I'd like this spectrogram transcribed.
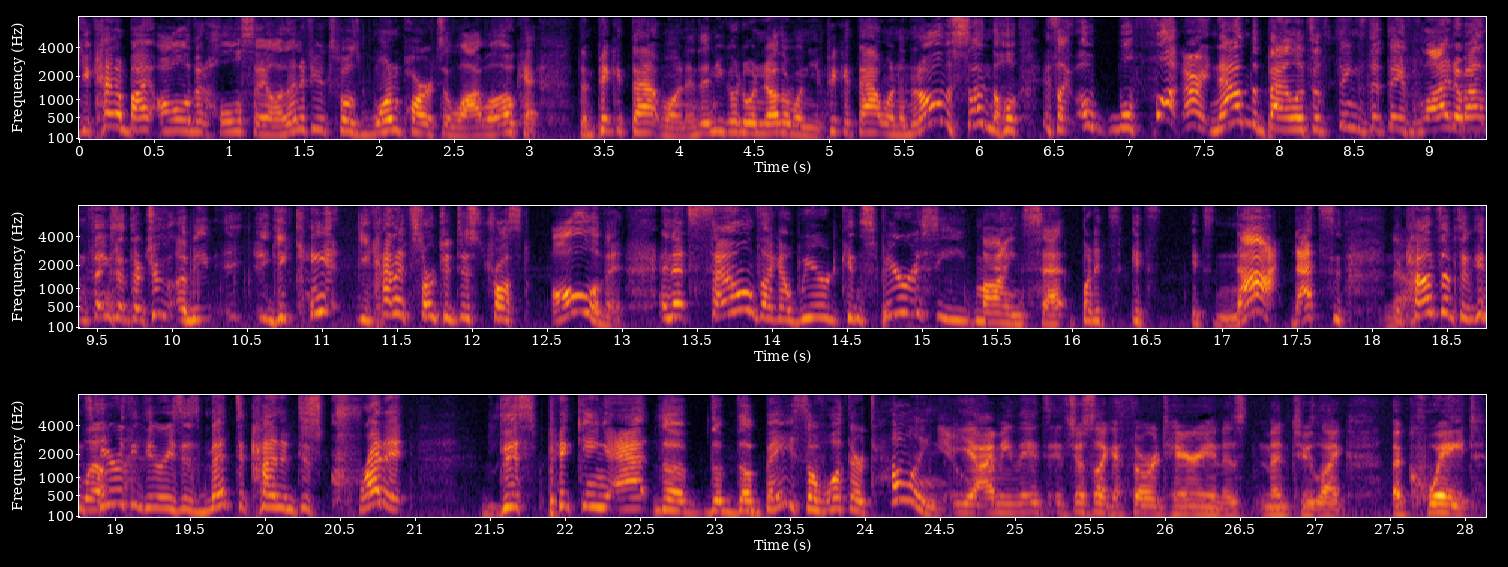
you kind of buy all of it wholesale, and then if you expose one part's a lie, well, okay, then pick at that one, and then you go to another one, you pick at that one, and then all of a sudden the whole it's like, oh well, fuck, all right, now the balance of things that they've lied about and things that they're true. I mean, you can't, you kind of start to distrust all of it, and that sounds like a weird conspiracy mindset, but it's it's it's not. That's the concept of conspiracy theories is meant to kind of discredit this picking at the, the the base of what they're telling you. Yeah, I mean, it's, it's just like authoritarian is meant to like equate,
